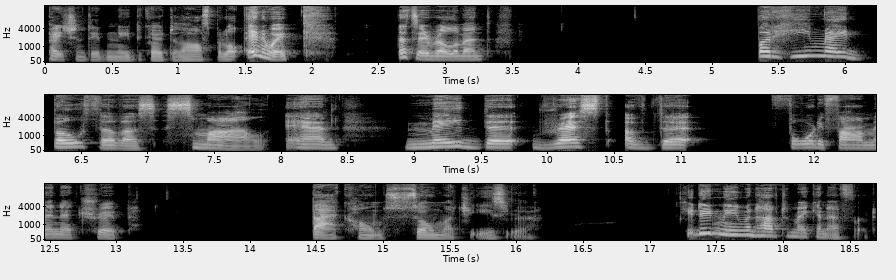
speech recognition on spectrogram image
patient didn't need to go to the hospital. Anyway, that's irrelevant. But he made both of us smile and made the rest of the 45 minute trip back home so much easier. He didn't even have to make an effort.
